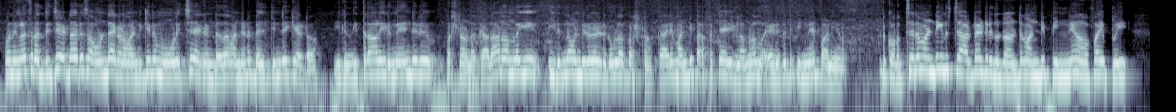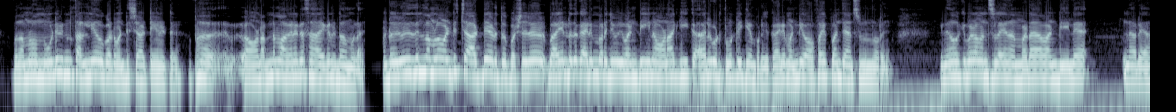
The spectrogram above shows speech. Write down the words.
അപ്പോൾ നിങ്ങൾ ശ്രദ്ധിച്ച് കേട്ടോ ഒരു സൗണ്ട് കേൾക്കണം. വണ്ടിക്ക് ഒരു മൂളിച്ച് കേൾക്കുന്നുണ്ട് അത് വണ്ടിയുടെ ബെൽറ്റിന്റെ ഒക്കെ കേട്ടോ. ഇരുന്ന് ഇത്ര നാൾ ഇരുന്നതിന്റെ ഒരു പ്രശ്നമാണ്. അതാണ് നമ്മൾ ഈ ഇരുന്ന വണ്ടികൾ എടുക്കുമ്പോൾ പ്രശ്നം. കാര്യം വണ്ടി പെർഫെക്റ്റ് ആയിരിക്കും നമ്മൾ എടുത്തിട്ട് പിന്നെ പണിയണം. ഒരു കുറച്ച് നേരം വണ്ടി ഇങ്ങനെ സ്റ്റാർട്ട് ആയിട്ട് ഇരുന്നിട്ടോ എന്നിട്ട് വണ്ടി പിന്നെ ഓഫായി പോയി. അപ്പോൾ നമ്മൾ ഒന്നുകൂടി ഇന്ന് തള്ളി നോക്കട്ടെ വണ്ടി സ്റ്റാർട്ട് ചെയ്യാനായിട്ട്. അപ്പോൾ ഓണറിന്റെ മകനൊക്കെ സഹായിക്കുന്നുണ്ട് നമ്മളെ. ഒരു ഇതിൽ നമ്മൾ വണ്ടി സ്റ്റാർട്ട് ചെയ്തെടുത്തു. പക്ഷേ ഒരു ഭായി എന്റെ അടുത്ത് കാര്യം പറഞ്ഞു ഈ വണ്ടി ഇങ്ങനെ ഓണാക്കി കാൽ കൊടുത്തുകൊണ്ടിരിക്കാൻ പറഞ്ഞു. കാര്യം വണ്ടി ഓഫായി പോകാൻ ചാൻസ് ഉണ്ടെന്ന് പറഞ്ഞു. പിന്നെ നോക്കിയപ്പോഴാണ് മനസ്സിലായി നമ്മുടെ വണ്ടിയിലെ എന്താ പറയുക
